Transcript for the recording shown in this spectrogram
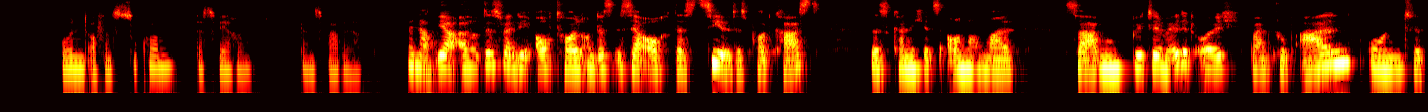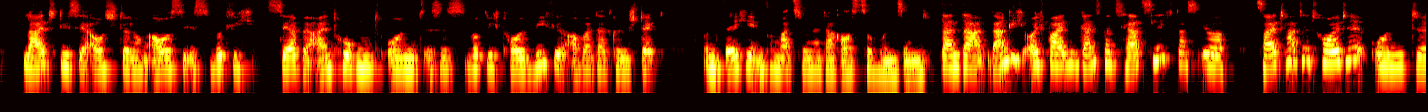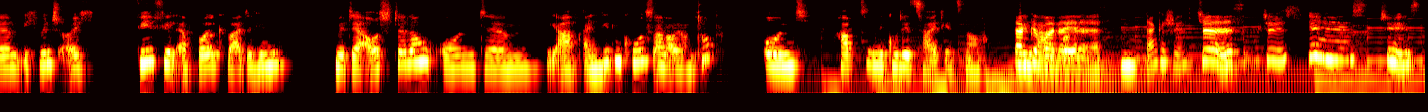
und auf uns zukommen. Das wäre ganz fabelhaft. Genau. Ja, also das fände ich auch toll und das ist ja auch das Ziel des Podcasts. Das kann ich jetzt auch noch mal sagen. Bitte meldet euch beim Club Aalen und leitet diese Ausstellung aus. Sie ist wirklich sehr beeindruckend und es ist wirklich toll, wie viel Arbeit da drin steckt und welche Informationen daraus zu holen sind. Dann da danke ich euch beiden ganz, ganz herzlich, dass ihr Zeit hattet heute und ähm, ich wünsche euch viel, viel Erfolg weiterhin mit der Ausstellung und ähm, ja, einen lieben Gruß an euren Club und habt eine gute Zeit jetzt noch. Danke, Manuela. Dankeschön. Tschüss. Tschüss. Tschüss. Tschüss.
